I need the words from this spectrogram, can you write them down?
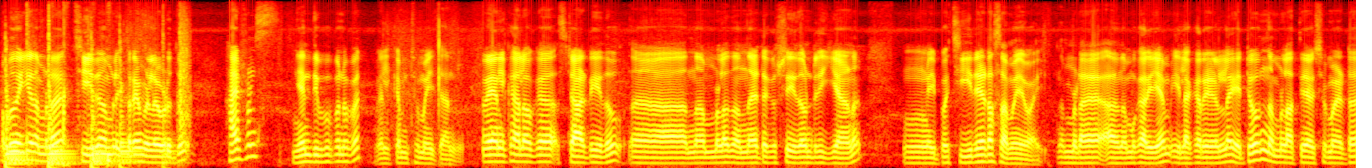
അപ്പോൾ നോക്കിയാൽ നമ്മുടെ ചീര നമ്മൾ ഇത്രയും വിളവെടുത്തു. ഹായ് ഫ്രണ്ട്സ് ഞാൻ Deepu Panappan welcome to my channel വേനൽക്കാലമൊക്കെ സ്റ്റാർട്ട് ചെയ്തു. നമ്മൾ നന്നായിട്ട് കൃഷി ചെയ്തുകൊണ്ടിരിക്കുകയാണ് ഇപ്പോൾ ചീരയുടെ സമയമായി. നമ്മുടെ നമുക്കറിയാം ഇലക്കറികളിൽ ഏറ്റവും നമ്മൾ അത്യാവശ്യമായിട്ട്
